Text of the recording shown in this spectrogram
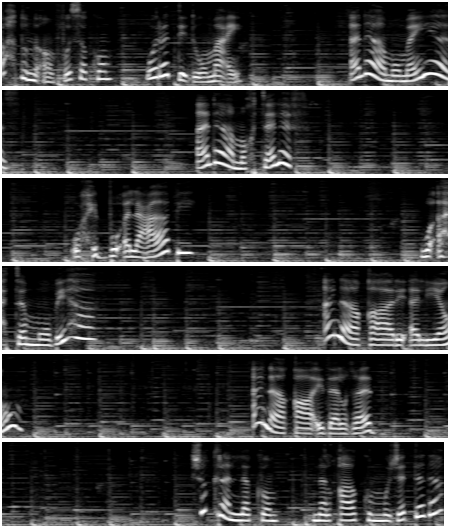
أحضنوا أنفسكم ورددوا معي. أنا مميز. أنا مختلف. أحب ألعابي. وأهتم بها. أنا قارئ اليوم. أنا قائد الغد. شكرا لكم. نلقاكم مجددا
